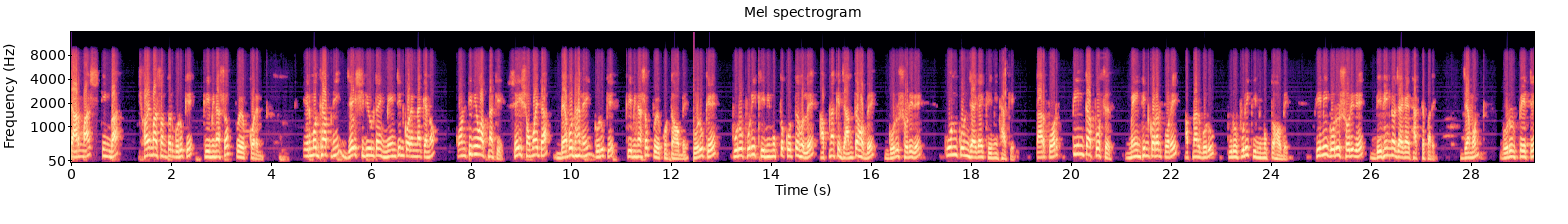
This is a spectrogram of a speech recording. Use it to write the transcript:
চার মাস কিংবা ছয় মাস অন্তর গরুকে কৃমিনাশক প্রয়োগ করেন। এর মধ্যে আপনি যেই শিডিউলটাই মেনটেন করেন না কেন কন্টিনিউ আপনাকে, সেই সময়টা ব্যবধানেই গরুকে কৃমিনাশক প্রয়োগ করতে হবে। গরুকে পুরোপুরি কৃমিমুক্ত করতে হলে আপনাকে জানতে হবে গরুর শরীরে কোন কোন জায়গায় কৃমি থাকে। তারপর তিনটা প্রসেস মেনটেন করার পরে আপনার গরু পুরোপুরি কৃমিমুক্ত হবে। কৃমি গরুর শরীরে বিভিন্ন জায়গায় থাকতে পারে। যেমন গরুর পেটে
